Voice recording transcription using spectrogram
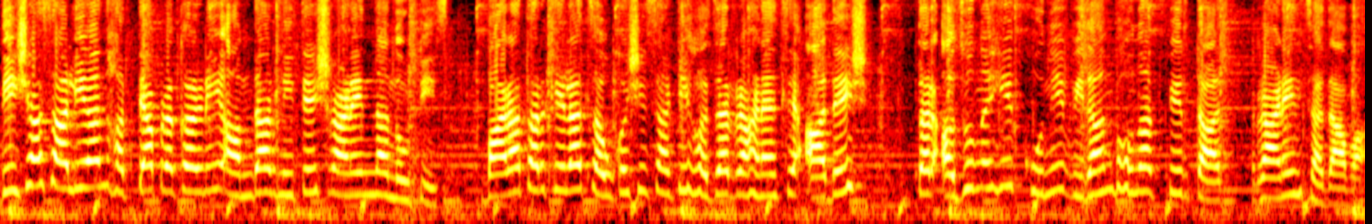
दिशा सालियन हत्या प्रकरणी आमदार नितेश राणेंना नोटीस. बारा तारखेला चौकशीसाठी हजर राहण्याचे आदेश तर अजूनही खुनी विधानभवनात फिरतात राणेंचा दावा.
